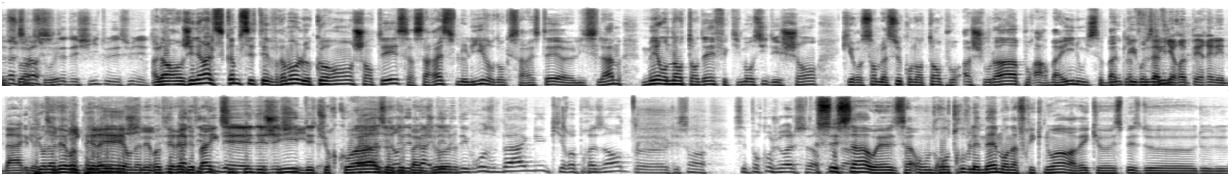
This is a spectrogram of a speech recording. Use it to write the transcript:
pas de soir. si c'était des chiites ou des sunnites. Alors en général, c'est comme c'était vraiment le Coran chanté, ça, ça reste le livre, donc ça restait l'islam, mais on entendait effectivement aussi des chants qui ressemblent à ceux qu'on entend pour Ashura Pour Arbaïn où ils se battent et puis vous aviez repéré les bagues. Et puis on avait repéré, on avait repéré des bagues typiques des chiites, des turquoises, des bagues jaunes. Des grosses bagues qui représentent, qui sont c'est pour conjurer le sort. C'est ça, ouais. Ça, on retrouve les mêmes en Afrique noire avec euh, espèce de, de,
